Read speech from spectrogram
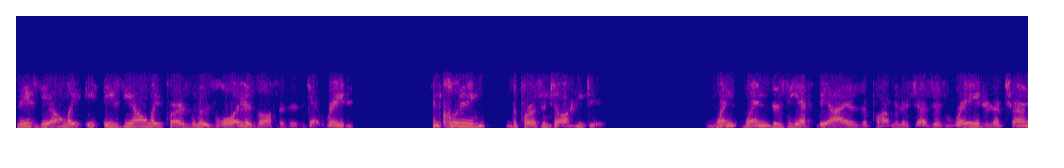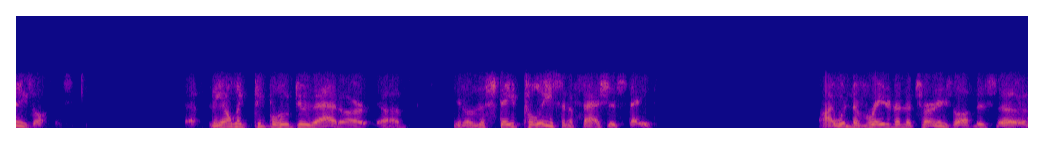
He's the only he's the only person whose lawyer's offices get raided including the person talking to you. When when does the FBI and the Department of Justice raid an attorney's office? The only people who do that are, uh, you know, the state police in a fascist state. I wouldn't have raided an attorney's office uh,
